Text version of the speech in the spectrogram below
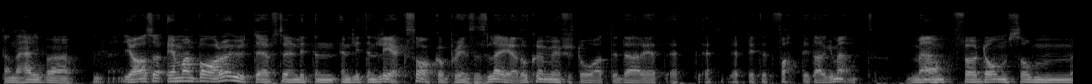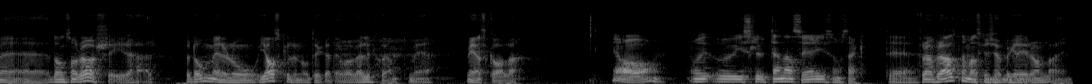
Utan det här är bara... ja alltså är man bara ute efter en liten, en liten leksak av Princess Leia Då kan man ju förstå att det där är ett, ett, ett, ett lite fattigt argument. Men Ja. för de som, eh, de som rör sig i det här För dem är det nog Jag skulle nog tycka att det var väldigt skönt med, med en skala. Ja, och, och i slutändan så är det ju som sagt att... Eh, Framförallt när man ska köpa grejer online.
